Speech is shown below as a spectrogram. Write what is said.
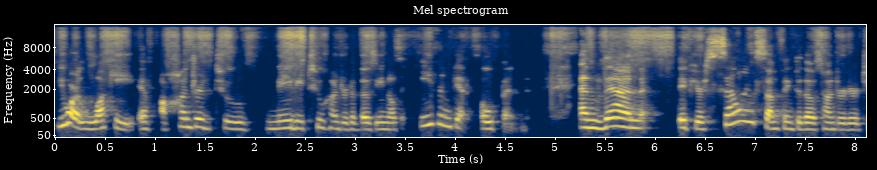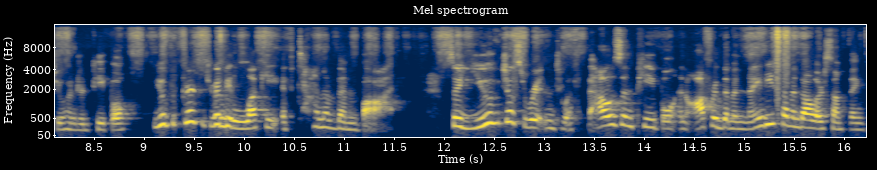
you are lucky if a 100 to maybe 200 of those emails even get opened. And then if you're selling something to those 100 or 200 people, you're, you're going to be lucky if 10 of them buy. So you've just written to a thousand people and offered them a $97 something,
